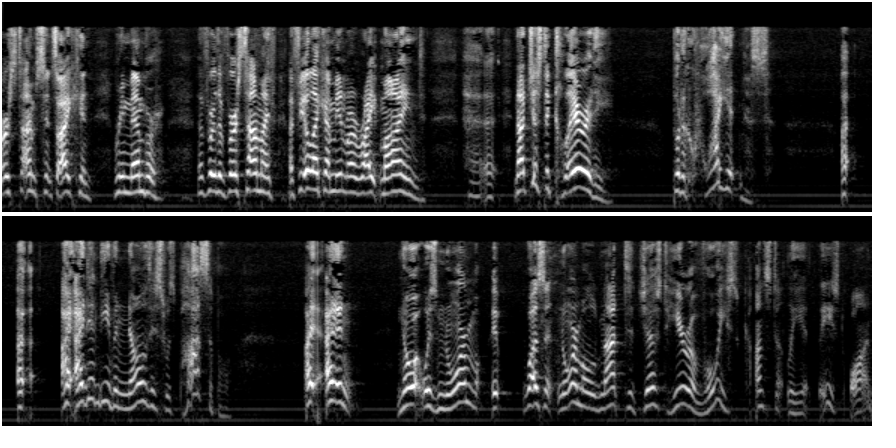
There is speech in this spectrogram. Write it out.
first time since I can remember. For the first time, I, I feel like I'm in my right mind. Uh, not just a clarity, but a quietness. I, I, I didn't even know this was possible. I, I didn't know it was normal. It wasn't normal not to just hear a voice constantly, at least one.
